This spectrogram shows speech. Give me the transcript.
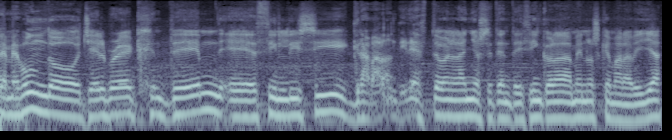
Tremebundo jailbreak de eh, Thin Lizzy, grabado en directo en el año 75, nada menos que maravilla.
